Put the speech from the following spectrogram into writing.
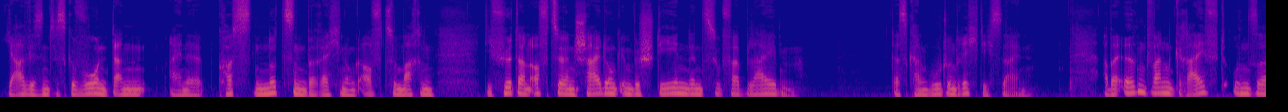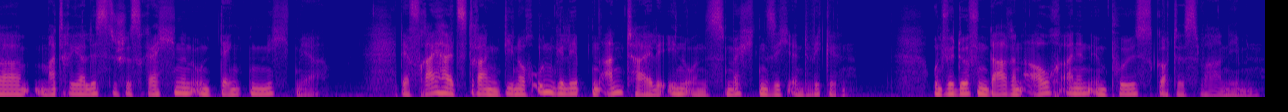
Ja, wir sind es gewohnt, dann eine Kosten-Nutzen-Berechnung aufzumachen, die führt dann oft zur Entscheidung, im Bestehenden zu verbleiben. Das kann gut und richtig sein. Aber irgendwann greift unser materialistisches Rechnen und Denken nicht mehr. Der Freiheitsdrang, die noch ungelebten Anteile in uns möchten sich entwickeln. Und wir dürfen darin auch einen Impuls Gottes wahrnehmen.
